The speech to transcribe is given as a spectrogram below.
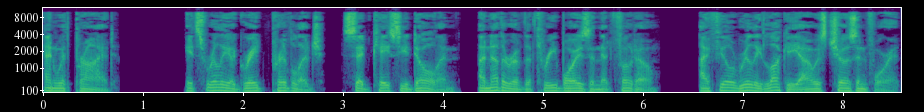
and with pride. It's really a great privilege, said Casey Dolan, another of the three boys in that photo. I feel really lucky I was chosen for it.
